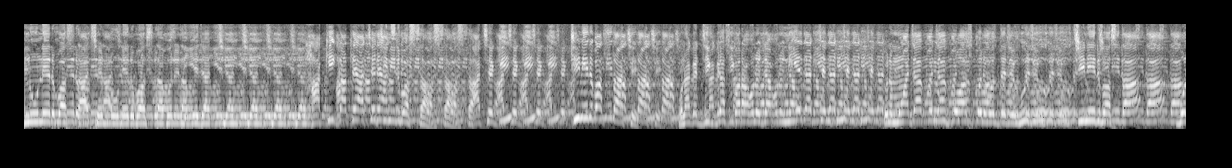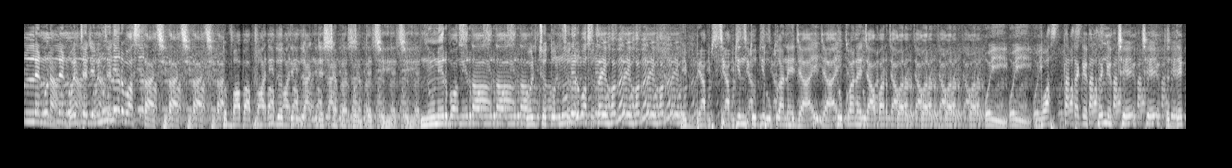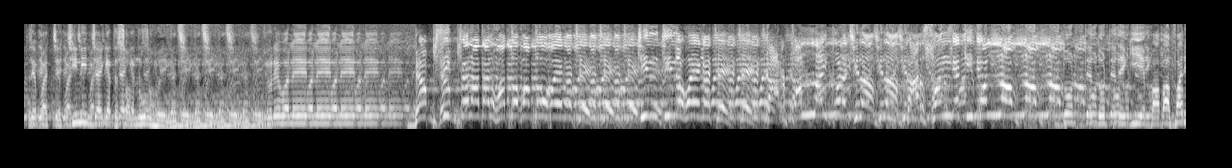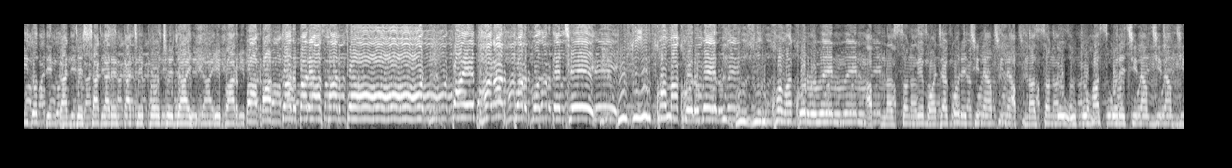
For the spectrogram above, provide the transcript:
নুনের বস্তা আছে, নুনের বস্তা বলে নিয়ে যাচ্ছি। হাকিকাতে আছে চিনির বস্তা। আছে কি? চিনির বস্তা আছে। ওনাকে জিজ্ঞাসা করা হলো যে আপনি নিয়ে যাচ্ছেন উনি মজা করে উপবাস করে বলতেছে হুজুর, চিনির বস্তা? বললেন না। বলছে যে, নুনের বস্তা আছে। তো বাবা ফারিদউদ্দিন গাঞ্জের সাকার বলতেছে, নুনের বস্তা? বলছো তো, নুনের বস্তাই হবে? এই ব্যবসায়িক কিন্তু দোকানে যায় দোকানে যাওয়ার পর পর পর ওই ওই বস্তাটাকে খুলছে তো দেখতে পাচ্ছে চিনির জায়গাতে সব নুন হয়ে গেছে। গেছে গেছে গেছে। জোরে বলে বলে বলে বলে ব্যবসায়িক বেলাদার হতভম্ব হয়ে গেছে চিন্তিত হয়ে গেছে। কার পাল্লাই পড়েছিলাম? কার সঙ্গে কি করলাম? দৌড়তে দৌড়তে গিয়ে বাবা ফারিদউদ্দিন গাঞ্জের সাগরের কাছে পৌঁছে যায়। এবার বাবার দরবারে আসার পর পায়ে ধরার পর বলতেছে হুজুর ক্ষমা করবেন হুজুর ক্ষমা করবেন। আপনার সঙ্গে মজা করেছিলাম আপনার সঙ্গে উপহাস করেছিলাম।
